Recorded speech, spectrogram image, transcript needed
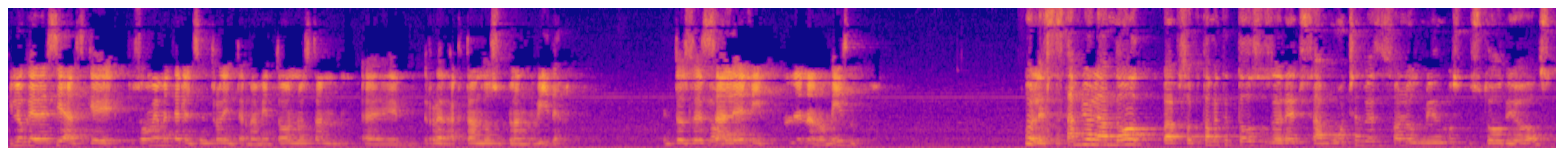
Y lo que decías, que pues obviamente en el centro de internamiento no están eh, redactando su plan de vida. Entonces salen y salen a lo mismo. No, les están violando absolutamente todos sus derechos. O muchas veces son los mismos custodios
